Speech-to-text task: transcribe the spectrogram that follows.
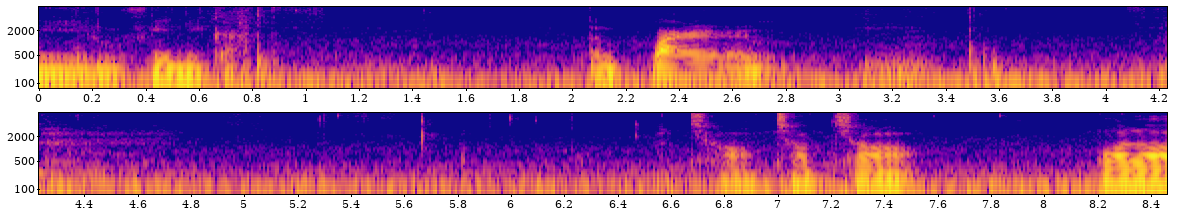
ยลูฟี่นี่กันตั้งแป้งชอบชอบชอบ พอรอ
